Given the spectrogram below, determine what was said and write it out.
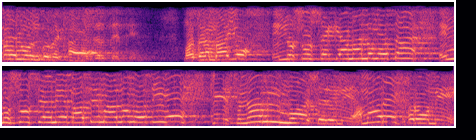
پہلو ان کو بٹھایا کرتے تھے۔ محترم بھائیوں ان نصوص سے کیا معلوم ہوتا ہے؟ ان نصوص سے ہمیں باتیں معلوم ہوتی ہے کہ اسلامی معاشرے میں، ہمارے گھروں میں،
